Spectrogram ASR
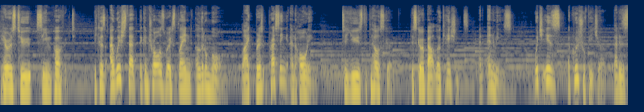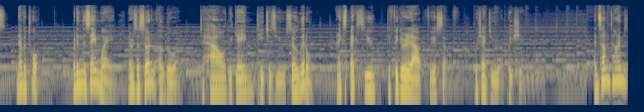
Heroes 2 seem perfect, because I wish that the controls were explained a little more, like pressing and holding to use the telescope to scope out locations and enemies, which is a crucial feature that is never taught. But in the same way, there is a certain allure to how the game teaches you so little and expects you to figure it out for yourself, which I do appreciate. And sometimes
